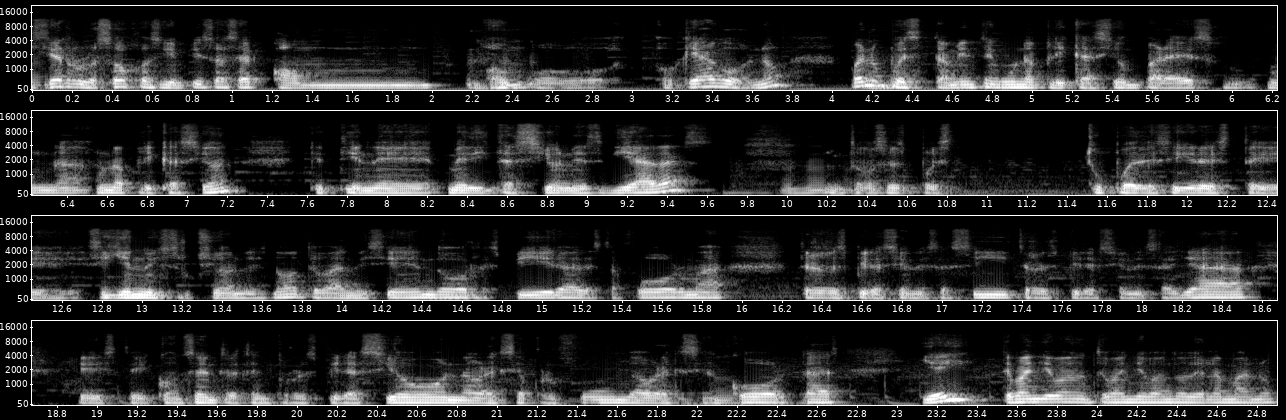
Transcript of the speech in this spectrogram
cierro los ojos y empiezo a hacer om, o, qué hago, ¿no? Bueno, pues también tengo una aplicación para eso, una, aplicación que tiene meditaciones guiadas, entonces pues tú puedes ir este, siguiendo instrucciones, ¿no? Te van diciendo, respira de esta forma, tres respiraciones así, tres respiraciones allá, este, concéntrate en tu respiración, ahora que sea profunda, ahora que sean cortas, y ahí te van llevando, te van llevando de la mano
